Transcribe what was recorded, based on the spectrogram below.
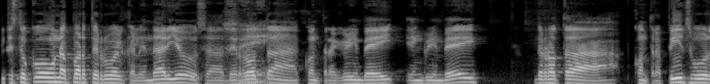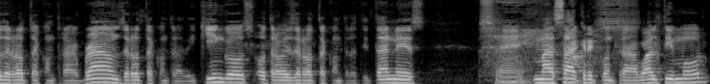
les tocó una parte ruda del calendario, o sea, derrota contra Green Bay en Green Bay, derrota contra Pittsburgh, derrota contra Browns, derrota contra Vikingos, otra vez derrota contra Titanes, masacre contra Baltimore,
